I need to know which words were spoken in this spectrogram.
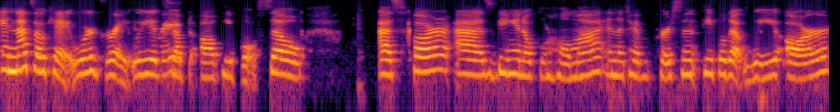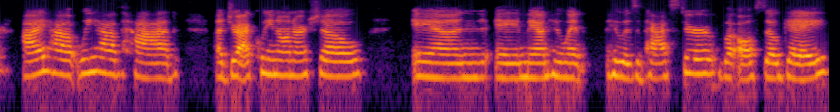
and that's okay. We're great. We Great. accept all people. So, as far as being in Oklahoma and the type of person people that we are, I have we have had a drag queen on our show and a man who went who was a pastor but also gay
